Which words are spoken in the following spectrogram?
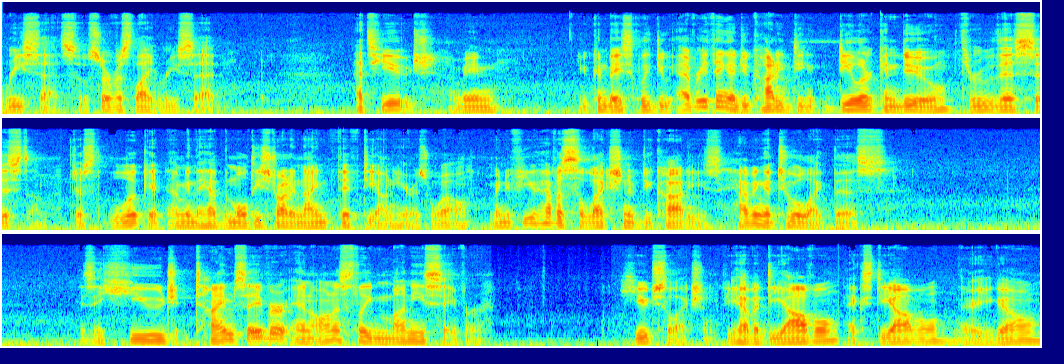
reset. So service light reset. That's huge. I mean, you can basically do everything a Ducati de dealer can do through this system. Just look at, I mean, they have the Multistrada 950 on here as well. I mean, if you have a selection of Ducatis, having a tool like this is a huge time saver and honestly money saver. Huge selection. If you have a Diavel, X Diavel, there you go.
